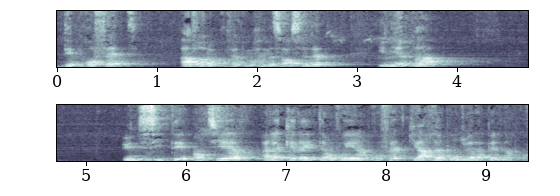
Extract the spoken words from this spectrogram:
des prophètes avant le prophète Mohammed il n'y a pas une cité entière à laquelle a été envoyé un prophète qui a répondu à l'appel d'un prophète.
